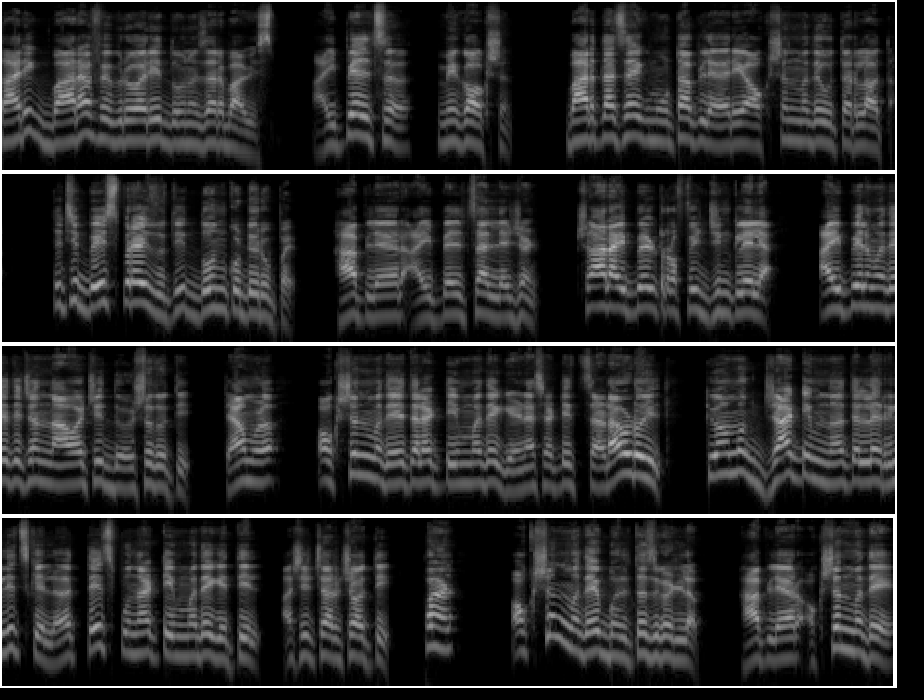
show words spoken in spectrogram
तारीख बारा फेब्रुवारी दोन हजार बावीस. आय पी एलचं मेगा ऑक्शन. भारताचा एक मोठा प्लेअर या ऑप्शनमध्ये उतरला होता. त्याची बेस प्राइस होती दोन कोटी रुपये. हा प्लेअर आय पी एलचा लेजंड चार आय पी एल ट्रॉफी जिंकलेल्या आय पी एलमध्ये त्याच्या नावाची दहशत होती. त्यामुळं ऑप्शनमध्ये त्याला टीममध्ये घेण्यासाठी चढावड होईल किंवा मग ज्या टीमनं त्याला रिलीज केलं तेच पुन्हा टीममध्ये घेतील अशी चर्चा होती. पण ऑक्शनमध्ये भलतंच घडलं. हा प्लेअर ऑक्शनमध्ये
